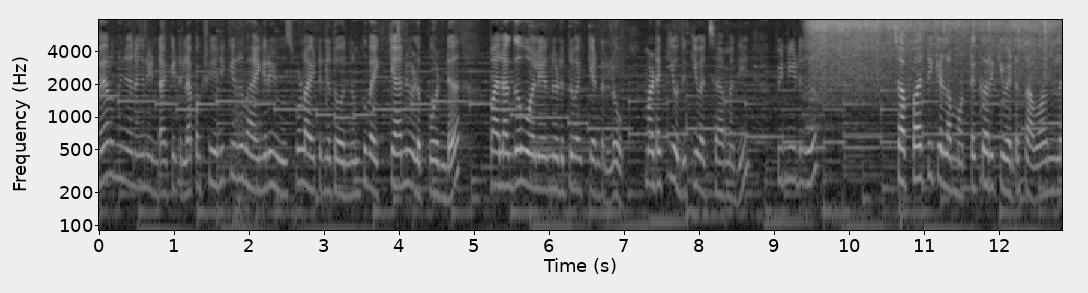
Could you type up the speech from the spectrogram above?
വേറൊന്നും ഞാൻ അങ്ങനെ ഉണ്ടാക്കിയിട്ടില്ല. പക്ഷേ എനിക്കിത് ഭയങ്കര യൂസ്ഫുൾ ആയിട്ട് തന്നെ. തോന്നി നമുക്ക് വയ്ക്കാനും എളുപ്പമുണ്ട്. പലക പോലെയൊന്നും എടുത്ത് വെക്കേണ്ടല്ലോ. മടക്കി ഒതുക്കി വെച്ചാൽ മതി. പിന്നീട് ഇത് ചപ്പാത്തിക്കുള്ള മുട്ടക്കറിക്ക് വേണ്ട സവാള നല്ല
